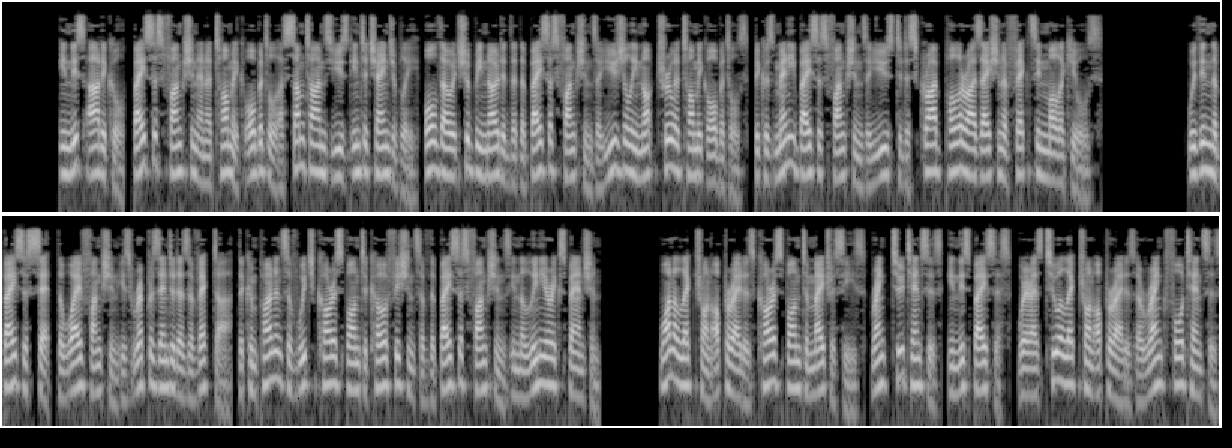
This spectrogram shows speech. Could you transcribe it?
In this article, basis function and atomic orbital are sometimes used interchangeably, although it should be noted that the basis functions are usually not true atomic orbitals, because many basis functions are used to describe polarization effects in molecules. Within the basis set, the wave function is represented as a vector, the components of which correspond to coefficients of the basis functions in the linear expansion. One electron operators correspond to matrices, rank 2 tensors, in this basis, whereas two electron operators are rank 4 tensors.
